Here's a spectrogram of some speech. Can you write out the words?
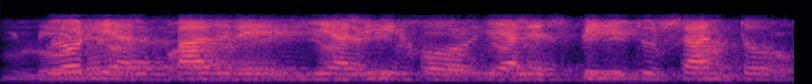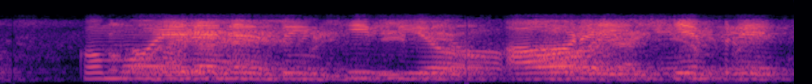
Gloria al Padre y al Hijo y al Espíritu Santo, como era en el principio, ahora y siempre,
